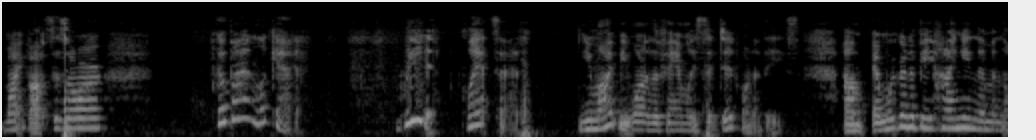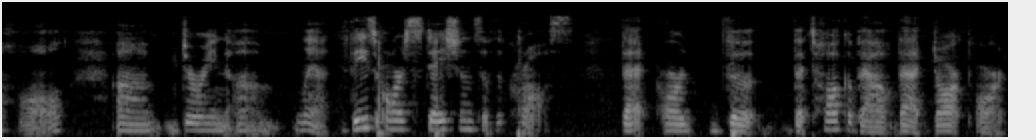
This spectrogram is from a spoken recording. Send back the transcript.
mite boxes are. Go by and look at it. Read it. Glance at it. You might be one of the families that did one of these. Um, and we're going to be hanging them in the hall um, during um, Lent. These are stations of the cross that are the that talk about that dark part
